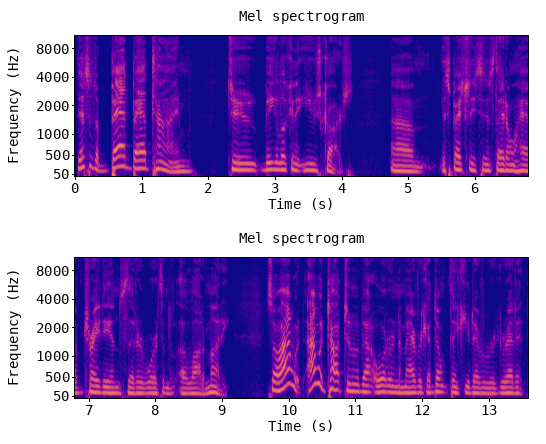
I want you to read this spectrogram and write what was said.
This is a bad, bad time to be looking at used cars, um, especially since they don't have trade-ins that are worth a lot of money. So I would I would talk to him about ordering the Maverick. I don't think you'd ever regret it.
